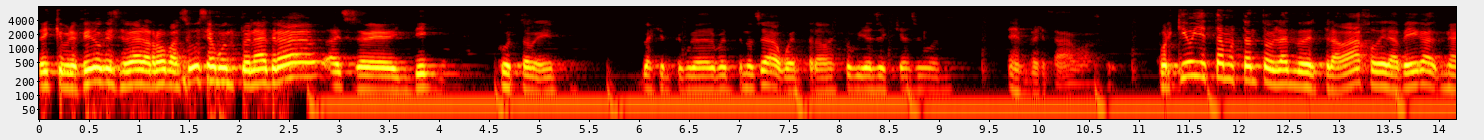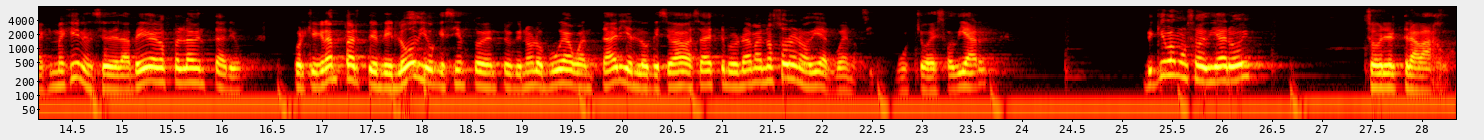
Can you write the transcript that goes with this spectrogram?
es que prefiero que se vea la ropa sucia amontonada atrás, eso se ve indigno. Justamente. La gente culia de repente no se da cuenta de las estupideces que hace, weón. Es verdad, weón. ¿Por qué hoy estamos tanto hablando del trabajo, de la pega? Imagínense, de la pega de los parlamentarios. Porque gran parte del odio que siento dentro, que no lo pude aguantar y en lo que se va a basar este programa, no solo en odiar, bueno, sí, mucho es odiar. ¿De qué vamos a odiar hoy? Sobre el trabajo.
